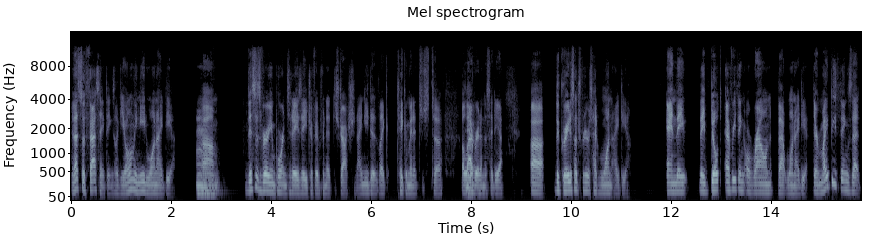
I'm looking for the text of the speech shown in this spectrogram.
and that's the fascinating thing. Is like, you only need one idea. Mm. Um, this is very important today's age of infinite distraction. I need to like take a minute just to elaborate yeah. on this idea uh, the greatest entrepreneurs had one idea and they they built everything around that one idea. There might be things that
